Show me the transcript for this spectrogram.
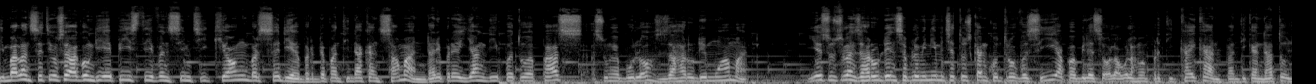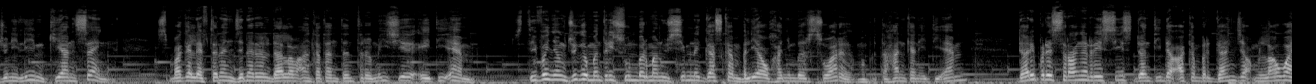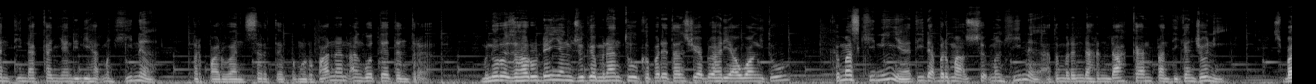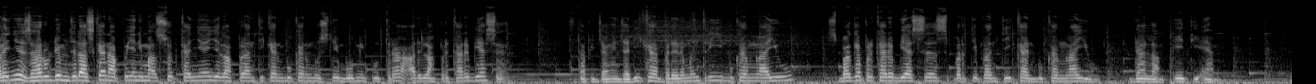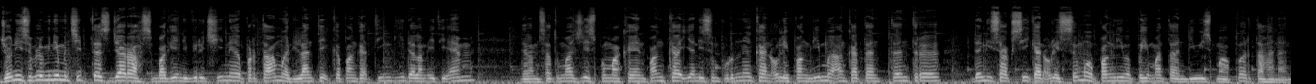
Timbalan Setiausaha Agung DAP Stephen Sim Chi Kiong bersedia berdepan tindakan saman daripada Yang di-Pertua PAS Sungai Buloh Zaharuddin Muhammad. Ia susulan Zaharuddin sebelum ini mencetuskan kontroversi apabila seolah-olah mempertikaikan pelantikan Datuk Juni Lim Kian Seng sebagai Lieutenant Jeneral dalam Angkatan Tentera Malaysia ATM. Stephen yang juga Menteri Sumber Manusia menegaskan beliau hanya bersuara mempertahankan ATM daripada serangan resis dan tidak akan berganjak melawan tindakan yang dilihat menghina perpaduan serta pengorbanan anggota tentera. Menurut Zaharuddin yang juga menantu kepada Tan Sri Abdul Hadi Awang itu, kemas kininya tidak bermaksud menghina atau merendah-rendahkan pelantikan Joni. Sebaliknya, Zaharuddin menjelaskan apa yang dimaksudkannya ialah pelantikan bukan Muslim Bumi Putra adalah perkara biasa. Tetapi jangan jadikan Perdana Menteri bukan Melayu sebagai perkara biasa seperti pelantikan bukan Melayu dalam ATM. Johnny sebelum ini mencipta sejarah sebagai individu Cina pertama dilantik ke pangkat tinggi dalam ATM dalam satu majlis pemakaian pangkat yang disempurnakan oleh Panglima Angkatan Tentera dan disaksikan oleh semua Panglima Perkhidmatan di Wisma Pertahanan.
